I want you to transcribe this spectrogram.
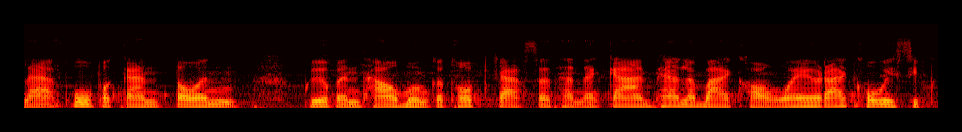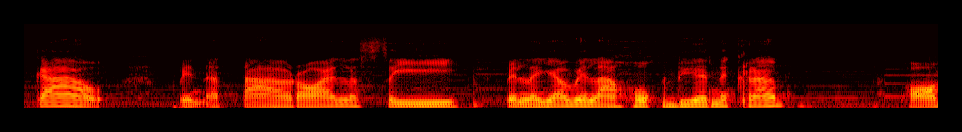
และผู้ประกันตน เพื่อบรรเทาผลกระทบจากสถานการณ์แพร่ระบาดของไวรัสโควิด -19 เป็นอัตราร้อยละ4เป็นระยะเวลา 6 เดือนนะครับ พร้อม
